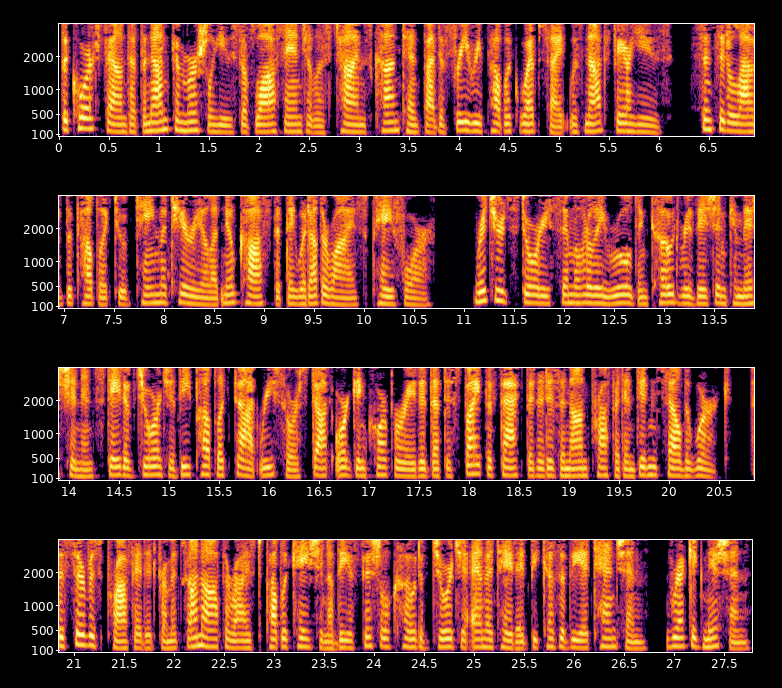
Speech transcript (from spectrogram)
the court found that the non commercial use of Los Angeles Times content by the Free Republic website was not fair use, since it allowed the public to obtain material at no cost that they would otherwise pay for. Richard Story similarly ruled in Code Revision Commission and State of Georgia v. Public.Resource.org Incorporated that despite the fact that it is a nonprofit and didn't sell the work, The service profited from its unauthorized publication of the official code of Georgia annotated because of the attention, recognition,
